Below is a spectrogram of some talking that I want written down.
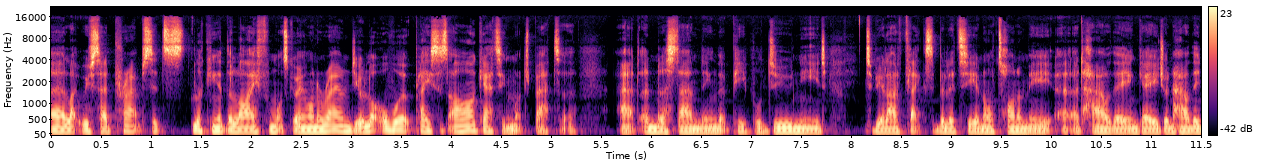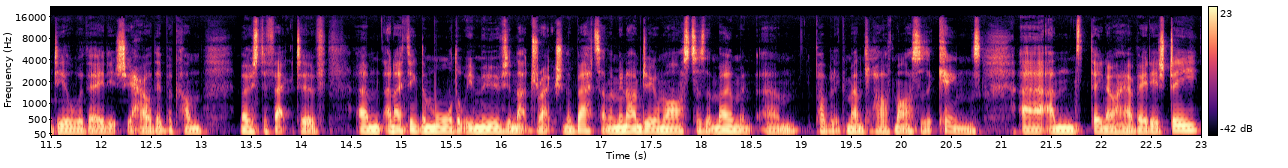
uh, like we've said, perhaps it's looking at the life and what's going on around you. A lot of workplaces are getting much better at understanding that people do need to be allowed flexibility and autonomy at how they engage and how they deal with ADHD, how they become most effective. Um, and I think the more that we moved in that direction, the better. I mean, I'm doing a master's at the moment, um, public mental health masters at King's, uh, and they know I have ADHD.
